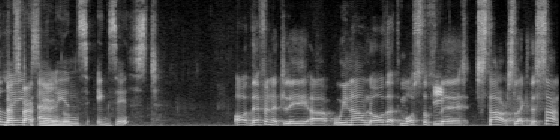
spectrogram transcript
believe fascinating, though. aliens exist? Oh, definitely. Uh, we now know that most of the stars, like the sun,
